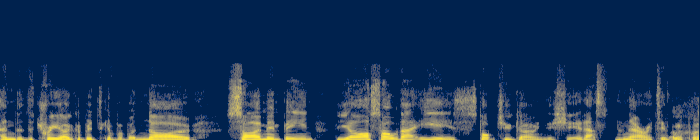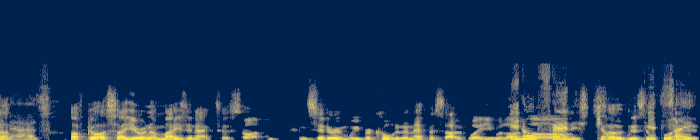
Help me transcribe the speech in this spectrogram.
and that the trio could be together. But no, Simon, being the arsehole that he is, stopped you going this year. That's the narrative we're putting as. I've got to say, you're an amazing actor, Simon. Considering we recorded an episode where you were like, In all "Oh, fairness, Joe, so we did say.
